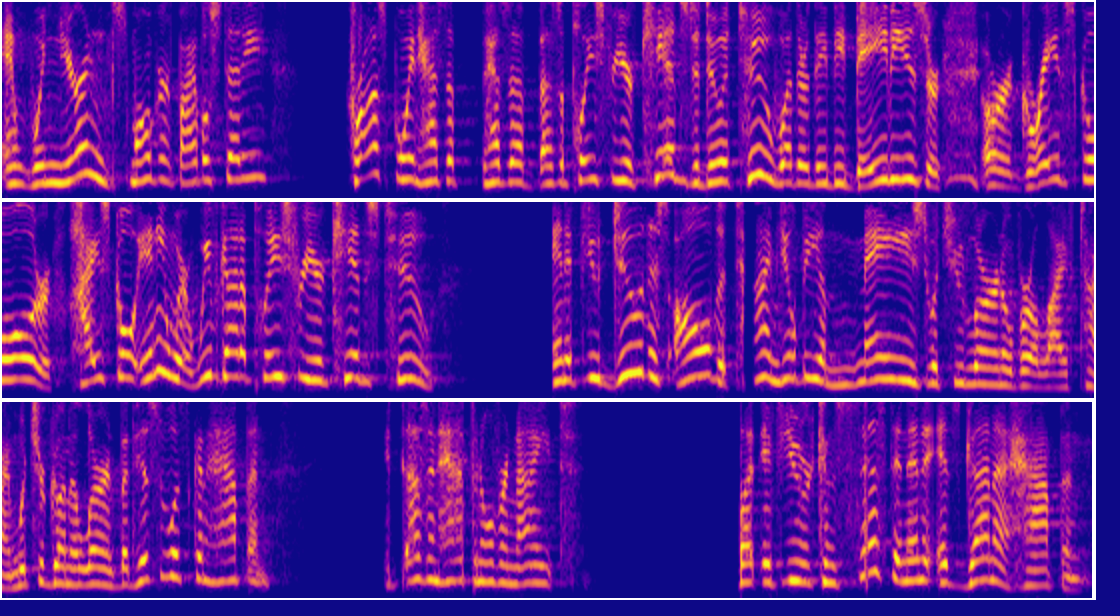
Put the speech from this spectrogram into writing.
And when you're in small group Bible study, Crosspoint has a, has a, has a place for your kids to do it too, whether they be babies or, or grade school or high school, anywhere. We've got a place for your kids too. And if you do this all the time, you'll be amazed what you learn over a lifetime, what you're going to learn. But this is what's going to happen. It doesn't happen overnight. But if you're consistent in it, it's gonna happen.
